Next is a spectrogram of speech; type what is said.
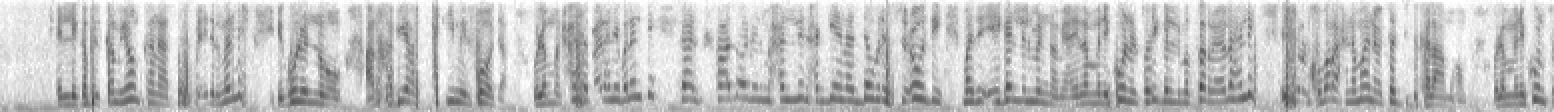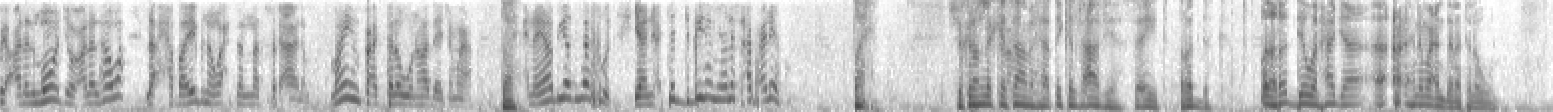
اللي قبل كم يوم كان أستاذ سعيد المرمش يقول إنه الخبير التحكيمي الفوده ولما انحسب على الاهلي بلنتي قال هذول المحللين حقين الدوري السعودي ما يقلل منهم يعني لما يكون الفريق اللي متضرر الاهلي يصير الخبراء إحنا ما نعتد بكلامهم ولما يكون في على الموجة وعلى الهواء لا حبايبنا وأحسن الناس في العالم. ما ينفع التلون هذا يا جماعة. طيب. إحنا يا أبيض يا أسود يعني اعتد بهم يا نسحب عليكم طيب. شكرا لك يا سامح يعطيك الف عافية. سعيد ردك. ردي أول حاجة إحنا ما عندنا تلون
